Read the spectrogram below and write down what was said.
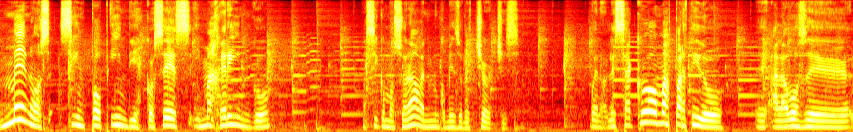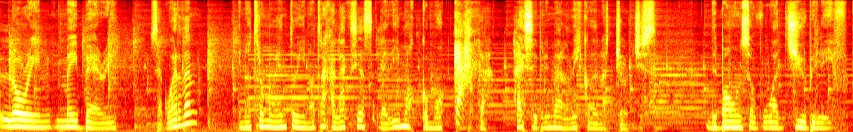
menos sin pop indie escocés y más gringo, así como sonaban en un comienzo los Churches. Bueno, le sacó más partido eh, a la voz de Lauren Mayberry. ¿Se acuerdan? En otro momento y en otras galaxias le dimos como caja a ese primer disco de los Churches. The Bones of What You Believe.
